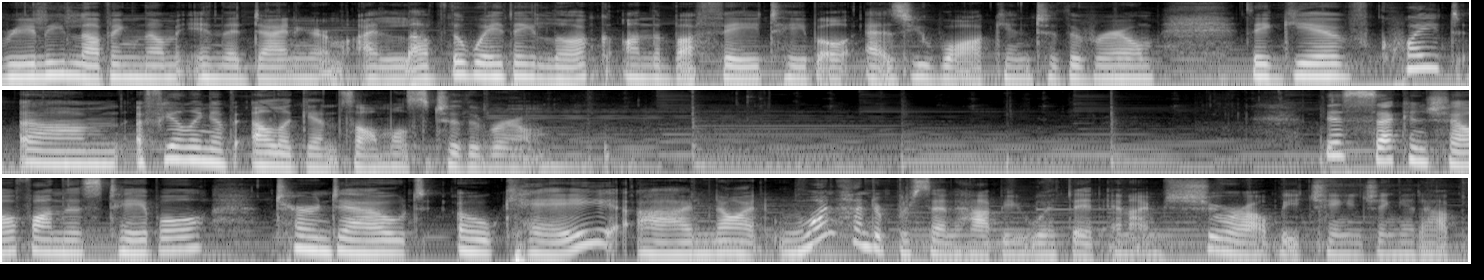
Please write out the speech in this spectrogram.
really loving them in the dining room. I love the way they look on the buffet table as you walk into the room. They give quite um, a feeling of elegance almost to the room. This second shelf on this table turned out okay. I'm not 100% happy with it and I'm sure I'll be changing it up.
